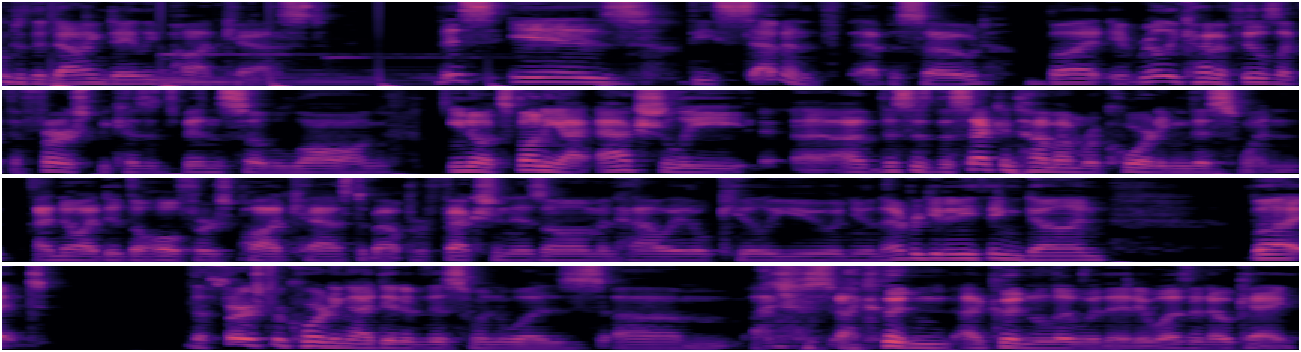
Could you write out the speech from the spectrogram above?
welcome to the Dying Daily podcast. This is the seventh episode, but it really kind of feels like the first because it's been so long. You know, it's funny, I actually, uh, this is the second time I'm recording this one. I know I did the whole first podcast about perfectionism and how it'll kill you and you'll never get anything done. But the first recording I did of this one was um, I just I couldn't I couldn't live with it. It wasn't okay.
